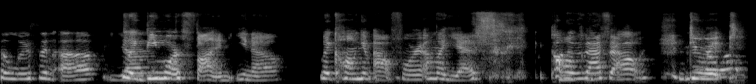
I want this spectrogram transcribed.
to loosen up. to, like be more fun, you know, like calling him out for it. I'm like, yes, call his ass out, do You know it. what?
